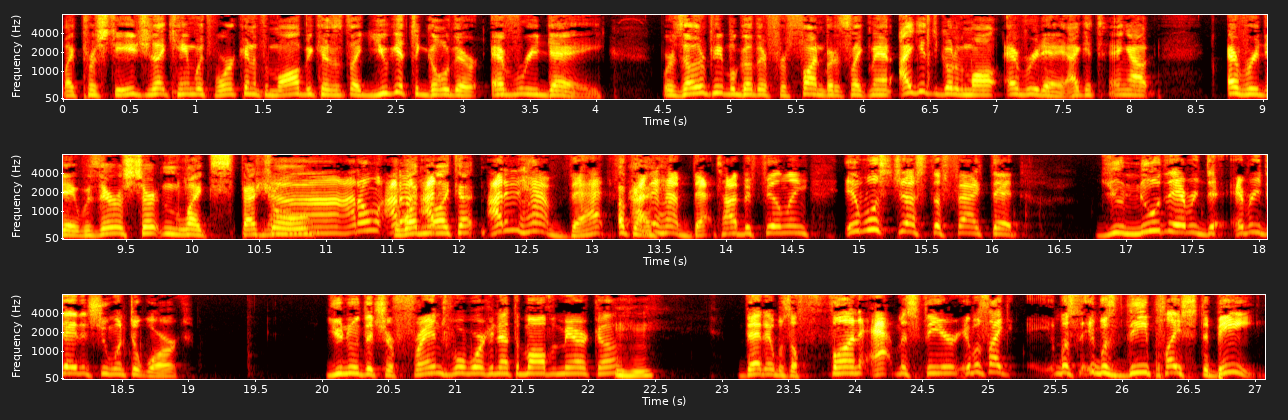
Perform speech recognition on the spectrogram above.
like prestige that came with working at the mall? Because it's like you get to go there every day, whereas other people go there for fun. But it's like, man, I get to go to the mall every day. I get to hang out every day. Was there a certain like special? Nah, I don't. I don't I, like that? I didn't have that. Okay. I didn't have that type of feeling. It was just the fact that you knew that every day, every day that you went to work, you knew that your friends were working at the Mall of America. Mm-hmm. That it was a fun atmosphere. It was like it was. It was the place to be.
